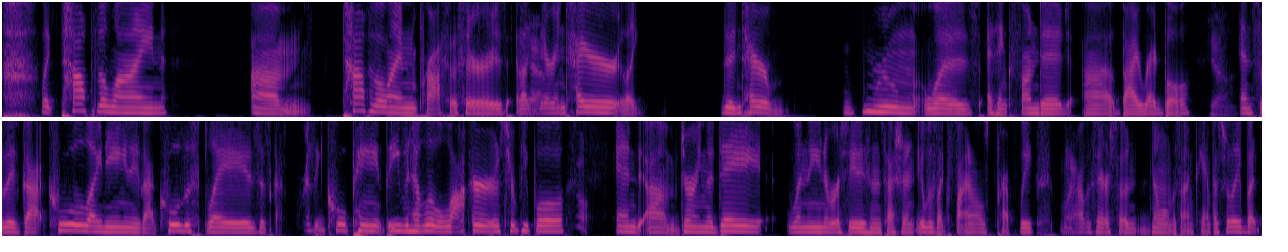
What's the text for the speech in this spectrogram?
like top of the line, um, top of the line processors. Like Yeah. their entire like the entire room was, I think, funded uh, by Red Bull. Yeah. And so they've got cool lighting and they've got cool displays. It's got really cool paint. They even have little lockers for people. Oh. And um, during the day when the university is in session, it was like finals prep weeks where I was there, so no one was on campus really. But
